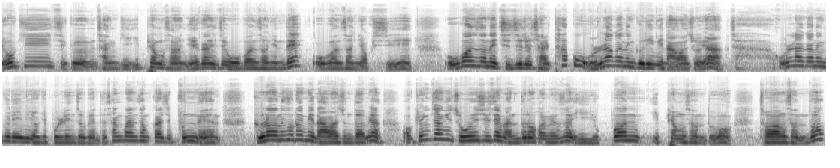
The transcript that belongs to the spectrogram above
여기 지금 장기 이평선 얘가 이제 5번 선인데 5번 선 역시 5번 선의 지지를 잘 타고 올라가는 그림이 나와줘야 자 올라가는 그림이 여기 볼린저 밴드 상반선까지 붙는 그런 흐름이 나와준다면 어, 굉장히 좋은 시세 만들어가면서 이 6번 이평선도 저항선도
